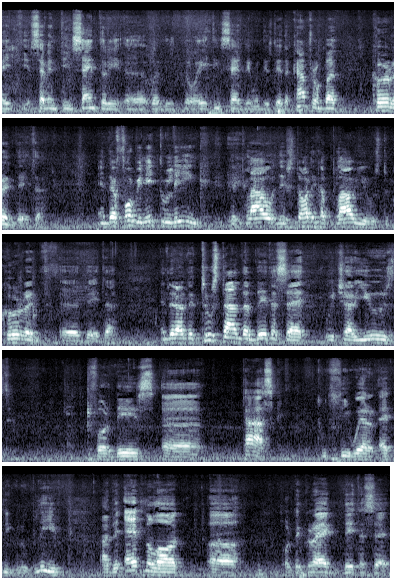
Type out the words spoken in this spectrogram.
18th, 17th century, uh, when this, or 18th century when this data come from, but current data. And therefore we need to link the plow, the historical plow use to current uh, data. And there are the two standard data set which are used for this task to see where ethnic group live are the ethnologue uh, or the GREG data set.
